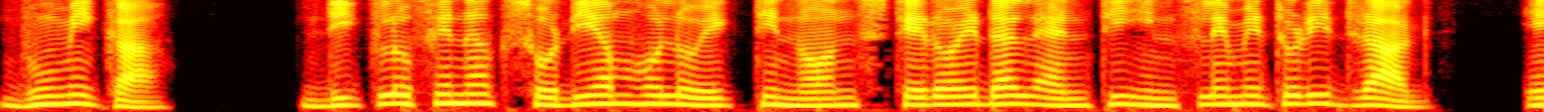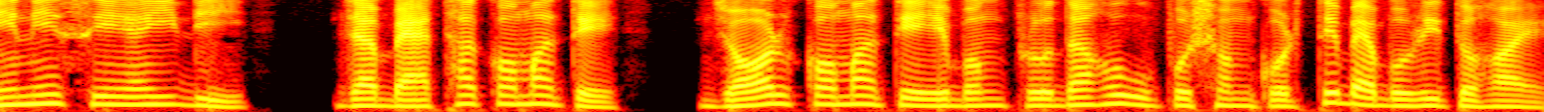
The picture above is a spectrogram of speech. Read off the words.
ভূমিকা। ডিক্লোফেনাক সোডিয়াম হল একটি non steroidal anti inflammatory drug NSAID যা ব্যথা কমাতে, জ্বর কমাতে এবং প্রদাহ উপশম করতে ব্যবহৃত হয়।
